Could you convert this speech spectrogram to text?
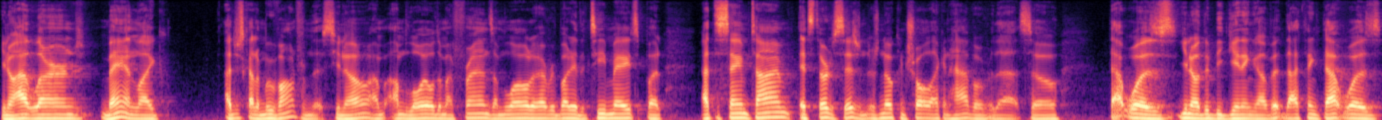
you know i learned man like I just got to move on from this. You know, I'm, I'm loyal to my friends, I'm loyal to everybody, the teammates, but at the same time, it's their decision. There's no control I can have over that. So that was, you know, the beginning of it. I think that was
